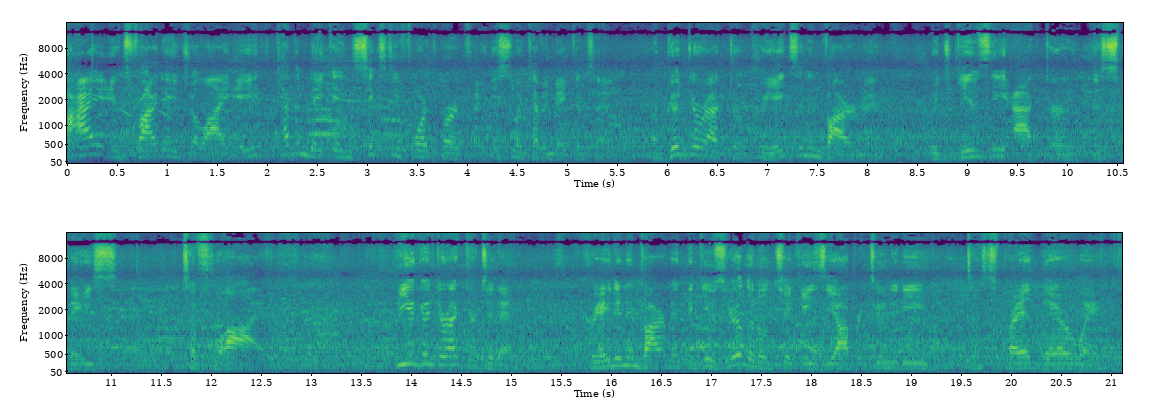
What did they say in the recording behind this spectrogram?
Hi, it's Friday, July 8th, Kevin Bacon's 64th birthday. This is what Kevin Bacon said. A good director creates an environment which gives the actor the space to fly. Be a good director today. Create an environment that gives your little chickies the opportunity to spread their wings.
